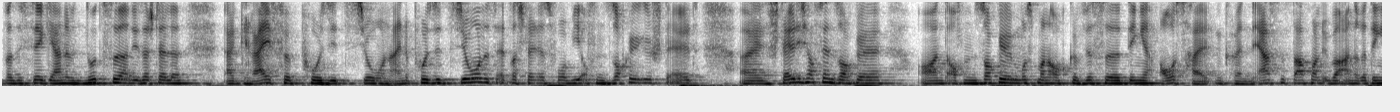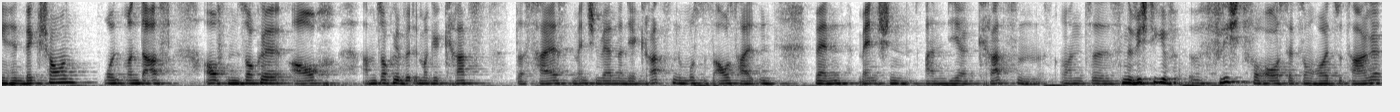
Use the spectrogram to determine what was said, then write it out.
was ich sehr gerne nutze an dieser Stelle, ergreife Position. Eine Position ist etwas, stell dir das vor, wie auf den Sockel gestellt. Äh, stell dich auf den Sockel und auf dem Sockel muss man auch gewisse Dinge aushalten können. Erstens darf man über andere Dinge hinwegschauen und man darf auf dem Sockel auch, am Sockel wird immer gekratzt. Das heißt, Menschen werden an dir kratzen, du musst es aushalten, wenn Menschen an dir kratzen. Und äh, es ist eine wichtige Pflichtvoraussetzung heutzutage.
